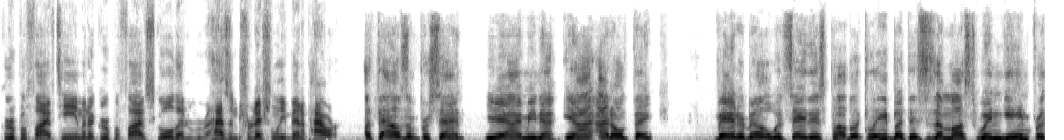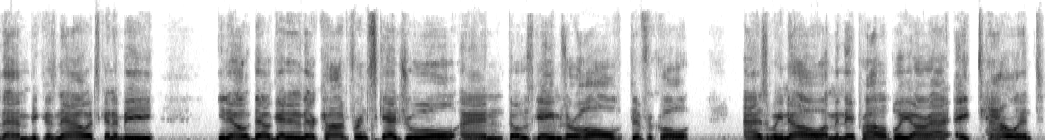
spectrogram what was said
group of five team and a group of five school that hasn't traditionally been a power. A thousand percent. Yeah, I mean, uh, you know, I, I don't think Vanderbilt would say this publicly, but this is a must-win game for them because now it's going to be, you know, they'll get into their conference schedule, and those games are all difficult, as we know. I mean, they probably are at a talent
